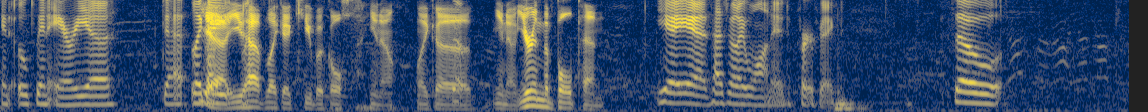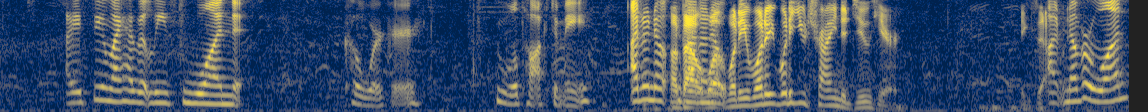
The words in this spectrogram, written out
an open area. De- like yeah, I, you have like a cubicle, you know, like a, So- you know, you're in the bullpen. Yeah, yeah, that's what I wanted. Perfect. So I assume I have at least one coworker who will talk to me. I don't know 'cause I About don't what? Know. What are you? What are you, What are you trying to do here? Exactly. Uh, number one,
